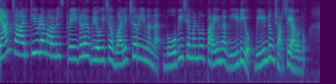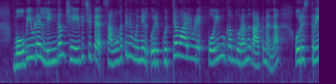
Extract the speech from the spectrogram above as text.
ഞാൻ ചാരിറ്റിയുടെ മറവിൽ സ്ത്രീകളെ ഉപയോഗിച്ച് വലിച്ചെറിയുമെന്ന് ബോബി ചെമ്മണ്ണൂർ പറയുന്ന വീഡിയോ വീണ്ടും ചർച്ചയാകുന്നു. ബോബിയുടെ ലിംഗം ഛേദിച്ചിട്ട് സമൂഹത്തിന് മുന്നിൽ ഒരു കുറ്റവാളിയുടെ പൊയ്മുഖം തുറന്നു കാട്ടുമെന്ന് ഒരു സ്ത്രീ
